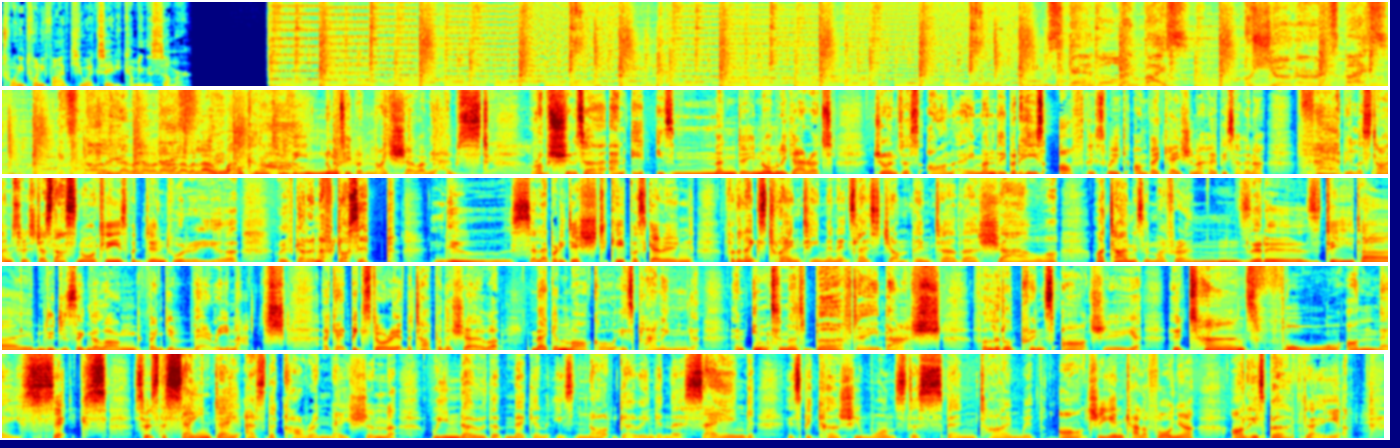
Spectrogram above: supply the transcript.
2025 QX80 coming this summer. Scandal and vice, or sugar and. Hello, hello, hello, hello, hello. Welcome to the Naughty But Nice Show. I'm your host, Rob Shooter, and it is Monday. Normally, Garrett joins us on a Monday, but he's off this week on vacation. I hope he's having a fabulous time. So it's just us naughties, but don't worry, uh, we've got enough gossip. News, celebrity dish to keep us going for the next 20 minutes. Let's jump into the show. What time is it, my friends? It is tea time. Did you sing along? Thank you very much. Okay, big story at the top of the show. Meghan Markle is planning an intimate birthday bash for little Prince Archie, who turns four on May 6. So it's the same day as the coronation. We know that Meghan is not going, and they're saying it's because she wants to spend time with Archie in California on his birthday.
